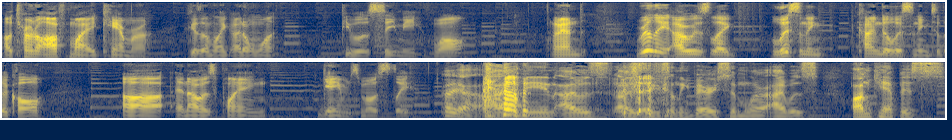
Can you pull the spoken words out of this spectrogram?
I'll turn off my camera because I'm like, I don't want people to see me while. And really, I was like listening, kind of listening to the call, uh, and I was playing games mostly. Oh yeah, I mean, I was I was doing something very similar. I was on campus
